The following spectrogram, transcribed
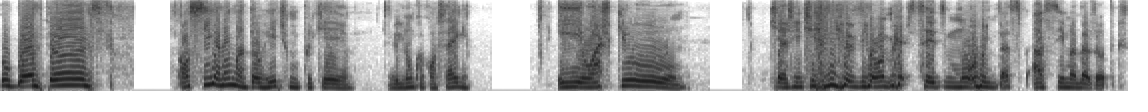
o Bottas consiga, né, manter o ritmo, porque ele nunca consegue. E eu acho que o que a gente viu a Mercedes muito ac- acima das outras.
